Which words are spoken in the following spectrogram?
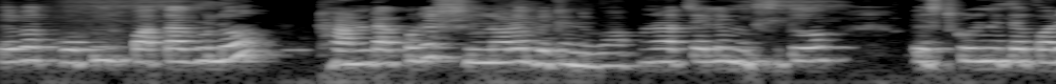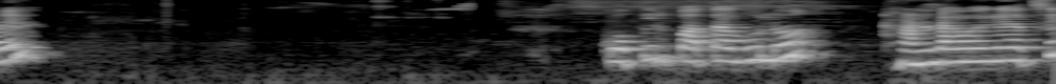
এবার কপির পাতাগুলো ঠান্ডা করে শিলনড়ে বেটে নেব। আপনারা চাইলে মিক্সিতেও পেস্ট করে নিতে পারেন। কপির পাতাগুলো ঠান্ডা হয়ে গেছে,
